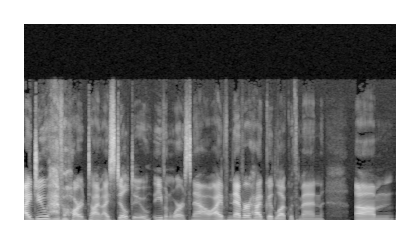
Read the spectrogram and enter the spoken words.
I do have a hard time. I still do, even worse now. I've never had good luck with men. Um,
